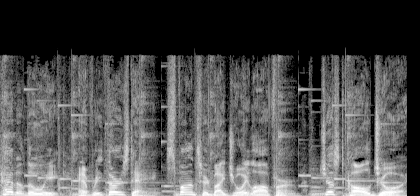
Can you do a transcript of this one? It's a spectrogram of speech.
Pet of the Week every Thursday, sponsored by Joy Law Firm. Just call Joy.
